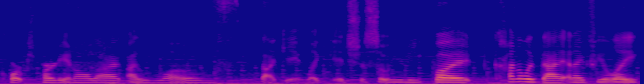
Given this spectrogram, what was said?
Corpse Party and all that. I love that game. Like it's just so unique, but kind of like that. And I feel like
